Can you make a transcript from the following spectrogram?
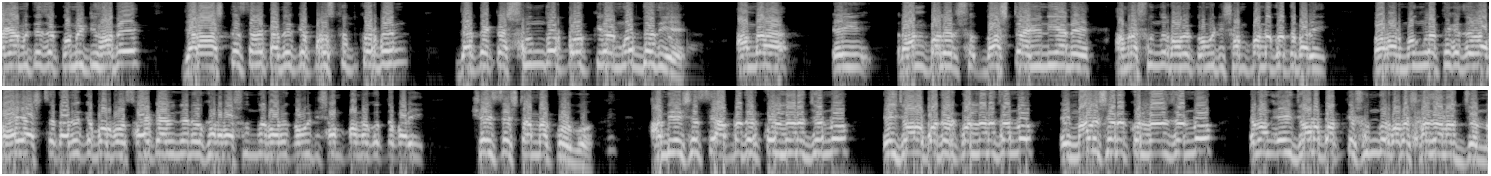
আগামীতে যে কমিটি হবে, যারা আসতে চায় তাদেরকে প্রস্তুত করবেন, যাতে একটা সুন্দর প্রক্রিয়ার মধ্য দিয়ে আমরা এই রামপালের দশটা ইউনিয়নে আমরা সুন্দরভাবে কমিটি সম্পন্ন করতে পারি। বাবার মোংলা থেকে যারা ভাই আসছে, তাদেরকে বলব ছয়টা ইউনিয়নে ওখানে আমরা সুন্দরভাবে কমিটি সম্পন্ন করতে পারি। সেই চেষ্টা আমরা করব। আমি এসেছি আপনাদের কল্যাণের জন্য। এই জনপদের কল্যাণের জন্য, এই মানুষের কল্যাণের জন্য এবং এই জনপদকে সুন্দরভাবে সাজানোর জন্য।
